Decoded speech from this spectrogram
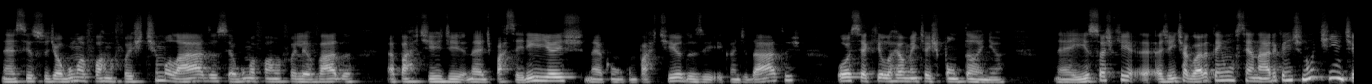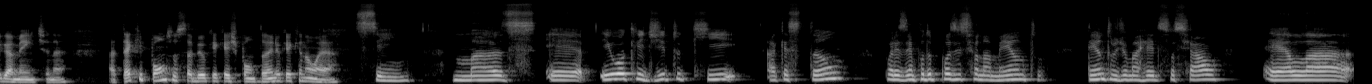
né, se isso de alguma forma foi estimulado, se de alguma forma foi levado a partir de, né, de parcerias né, com, com partidos e, e, candidatos, ou se aquilo realmente é espontâneo. Né? Isso acho que a gente agora tem um cenário que a gente não tinha antigamente. Né? Até que ponto saber o que é espontâneo e o que, é que não é? Sim, mas é, eu acredito que a questão, por exemplo, do posicionamento dentro de uma rede social, ela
